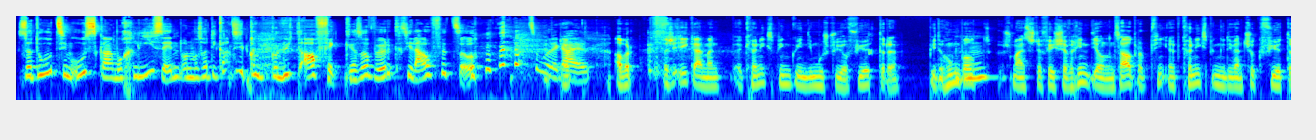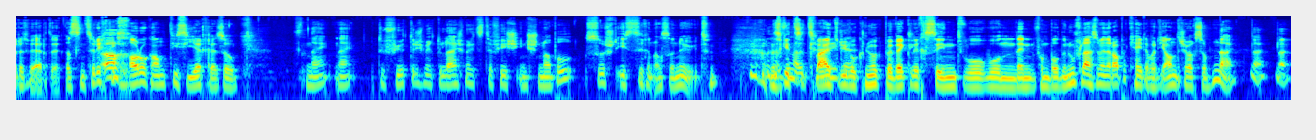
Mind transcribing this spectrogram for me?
so Dudes im Ausgang, die klein sind und wo so die ganze Zeit Leute anficken. So wirklich, sie laufen so. so geil. Ja, aber das ist eh geil. Mein Königspinguin, die musst du ja füttern. Bei der Humboldt mhm. schmeißt du den Fisch einfach in die und selber äh, Königspinguine, die werden schon gefüttert werden. Das sind so richtig Ach. arrogante Sachen. So, nein, nein, du fütterst mich, du leist mir jetzt den Fisch in den Schnabel, sonst isst sich also nicht. Und es gibt so zwei, drei, die genug beweglich sind, wo, wo dann vom Boden auflesen, wenn er runtergeht, aber die anderen einfach so, nein, nein, nein.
